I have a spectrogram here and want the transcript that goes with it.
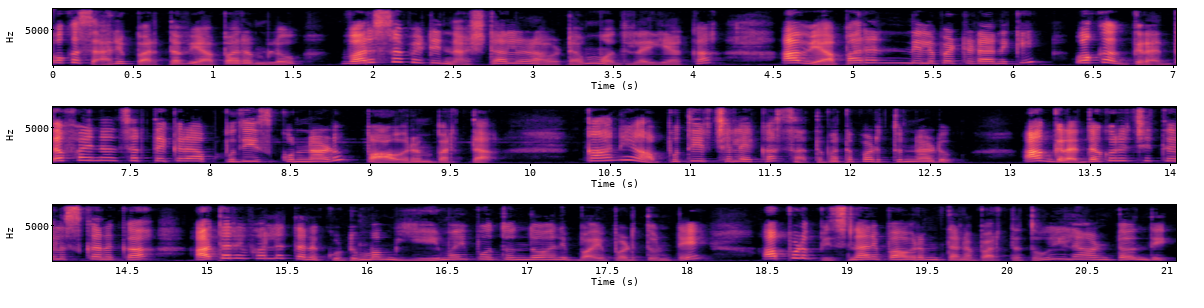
ఒకసారి భర్త వ్యాపారంలో వరుస పెట్టి నష్టాలు రావటం మొదలయ్యాక ఆ వ్యాపారాన్ని నిలబెట్టడానికి ఒక గ్రద్ద ఫైనాన్సర్ దగ్గర అప్పు తీసుకున్నాడు పావురం భర్త. కానీ అప్పు తీర్చలేక సతమతపడుతున్నాడు ఆ గ్రద్ద గురించి తెలుసు కనుక అతని వల్ల తన కుటుంబం ఏమైపోతుందో అని భయపడుతుంటే అప్పుడు పిసినారి పావురం తన భర్తతో ఇలా అంటోంది.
